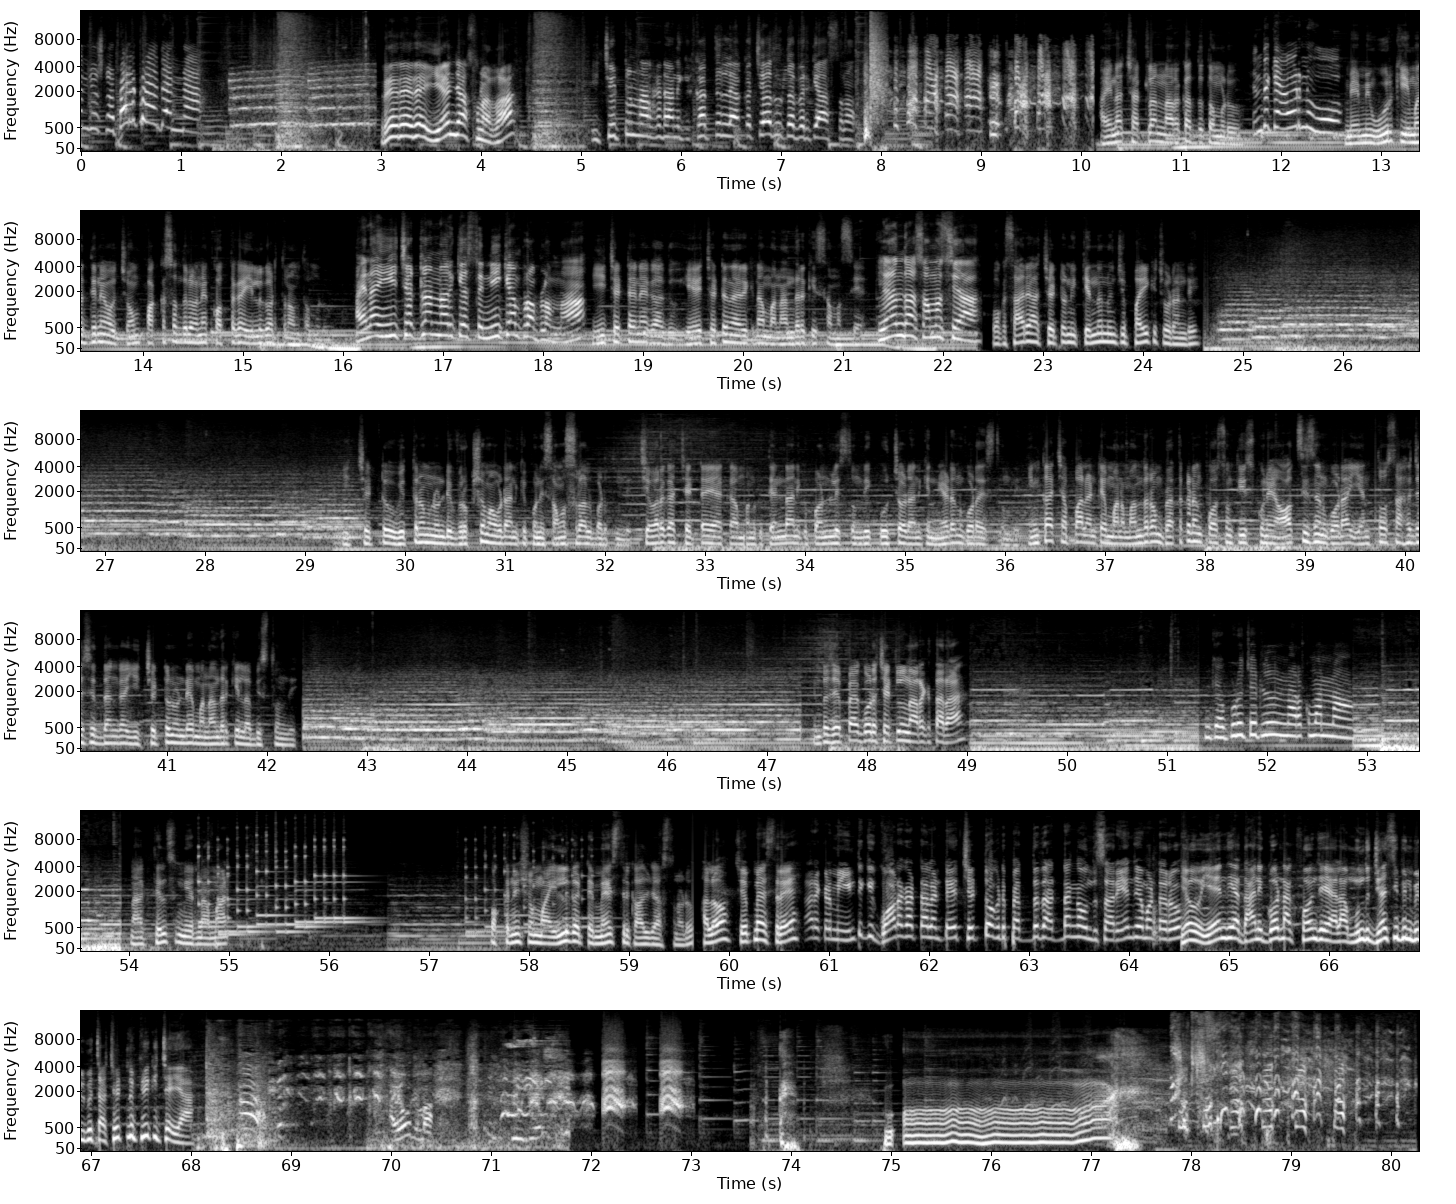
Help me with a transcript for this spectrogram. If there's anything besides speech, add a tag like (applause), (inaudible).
పెరగలేదని చూసిన పెరగలేదన్నా రే రే రే ఏం చేస్తున్నారా ఈ చెట్టు నరకడానికి కత్తులు లేక చేతులతో పెరికేస్తున్నాం అయినా చెట్లను నరకద్దు తమ్ముడు. ఇంతకెవరు నువ్వు? మేము ఈ ఊరికి ఈ మధ్యనే వచ్చాం. పక్క సందులోనే కొత్తగా ఇల్లు కడుతున్నాం తమ్ముడు. అయినా ఈ చెట్లను నరికేస్తే నీకేం ప్రాబ్లం నా ఈ చెట్టు అనే కాదు ఏ చెట్టు నరికినా మనందరికీ సమస్య. ఏందా సమస్య? ఒకసారి ఆ చెట్టుని కింద నుంచి పైకి చూడండి. చెట్టు విత్తనం నుండి వృక్షం అవడానికి కొన్ని సంవత్సరాలు పడుతుంది. చివరిగా చెట్టు అయ్యాక మనకు తినడానికి పండ్లు ఇస్తుంది కూర్చోడానికి నీడను కూడా ఇస్తుంది. ఇంకా చెప్పాలంటే మనమందరం బ్రతకడం కోసం తీసుకునే ఆక్సిజన్ కూడా ఎంతో సహజ సిద్ధంగా ఈ చెట్టు నుండే మనందరికీ లభిస్తుంది. ఇంత చెప్పాక కూడా చెట్లు నరకతారా? ఇంకెప్పుడు చెట్లు నరకమన్నా? నాకు తెలుసు మీరు నా మాట. ఒక్క నిమిషం మా ఇల్లు కట్టే మేస్త్రి కాల్ చేస్తున్నాడు. హలో చెప్పు మేస్త్రి. సార్ ఇక్కడ మీ ఇంటికి గోడ కట్టాలంటే చెట్టు ఒకటి పెద్దది అడ్డంగా ఉంది సార్. ఏం చేయమంటారు? ఏంది దానికి కూడా నాకు ఫోన్ చేయాలా? ముందు జేసీబీని పిలిపించా చెట్టుని పీకిచ్చేయా? (laughs) ఆ.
